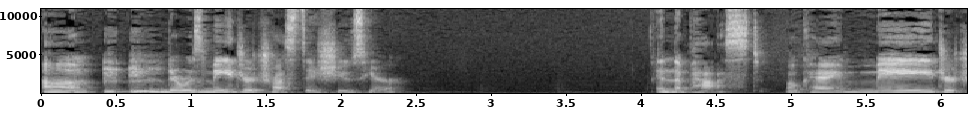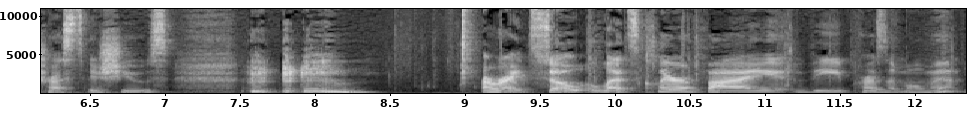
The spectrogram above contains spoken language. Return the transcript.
um, there was major trust issues here in the past. Okay, major trust issues. All right, so let's clarify the present moment.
